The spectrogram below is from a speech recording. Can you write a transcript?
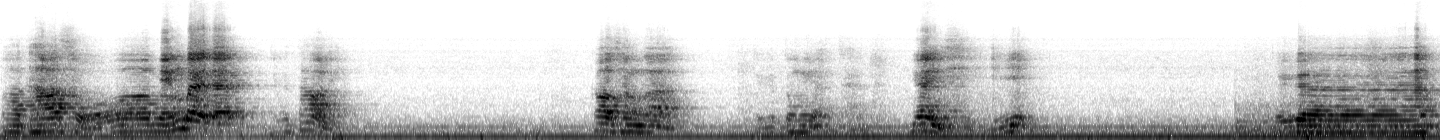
把他所明白的。这个道理，告诉了这个东远禅师，愿喜。这个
